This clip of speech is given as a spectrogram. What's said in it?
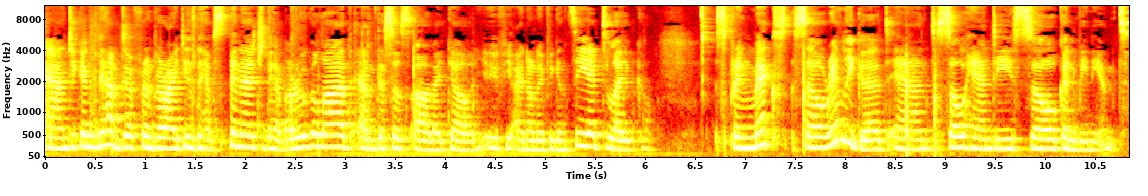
And you can, they have different varieties. They have spinach, they have arugula, and this is uh, like, uh, if you, I don't know if you can see it, like spring mix. So really good and so handy, so convenient.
